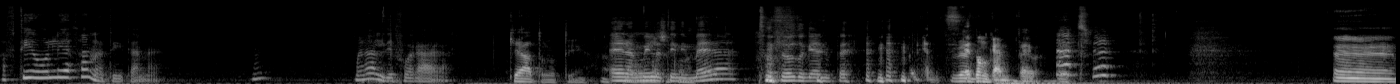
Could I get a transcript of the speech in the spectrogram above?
αυτοί όλοι αθάνατοι ήταν. Μεγάλη διαφορά άρα. Και άτρωτοι. Αυτό Ένα μήλο βασικό. την ημέρα, το Θεό τον κάνει πέρα. Δεν τον κάνει πέρα. Ε,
